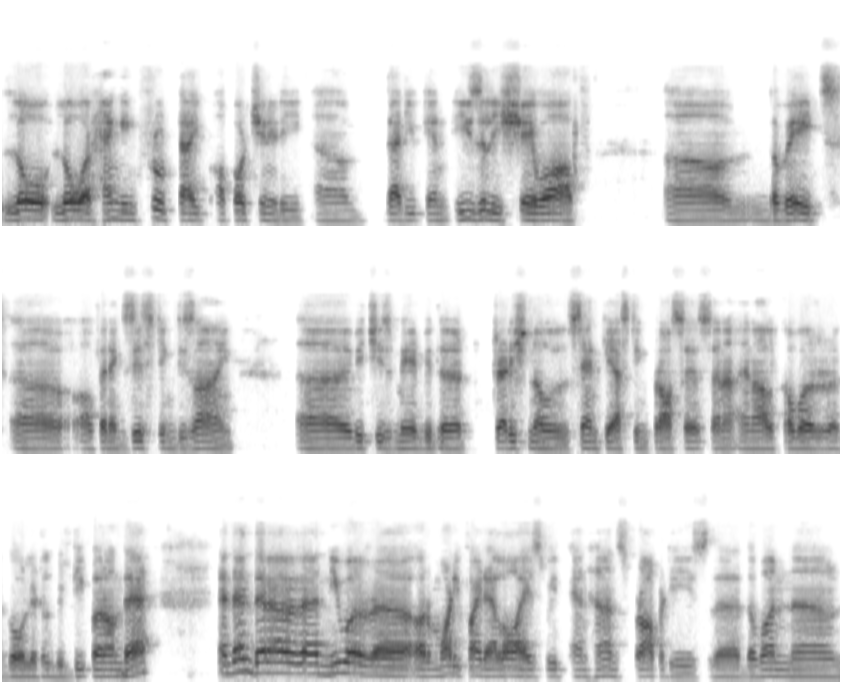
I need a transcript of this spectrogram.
low lower hanging fruit type opportunity um, that you can easily shave off the weights uh, of an existing design, uh, which is made with the traditional sand casting process, and, and I'll cover go a little bit deeper on that. And then there are uh, newer uh, or modified alloys with enhanced properties. The the one uh,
